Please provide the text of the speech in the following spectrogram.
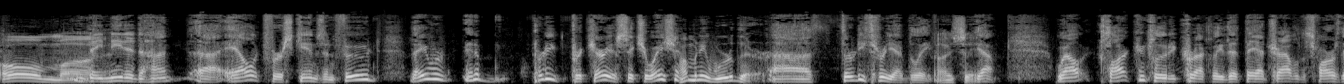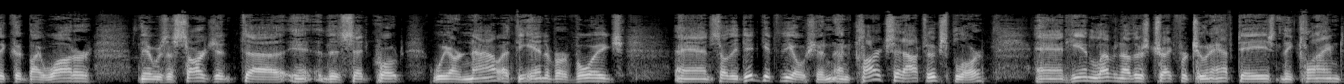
Oh my. They needed to hunt uh, elk for skins and food. They were in a pretty precarious situation. How many were there? Uh, 33, I believe. I see. Yeah. Well, Clark concluded correctly that they had traveled as far as they could by water. There was a sergeant uh, in- that said, quote, we are now at the end of our voyage. And so they did get to the ocean, and Clark set out to explore. And he and 11 others trekked for two and a half days, and they climbed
